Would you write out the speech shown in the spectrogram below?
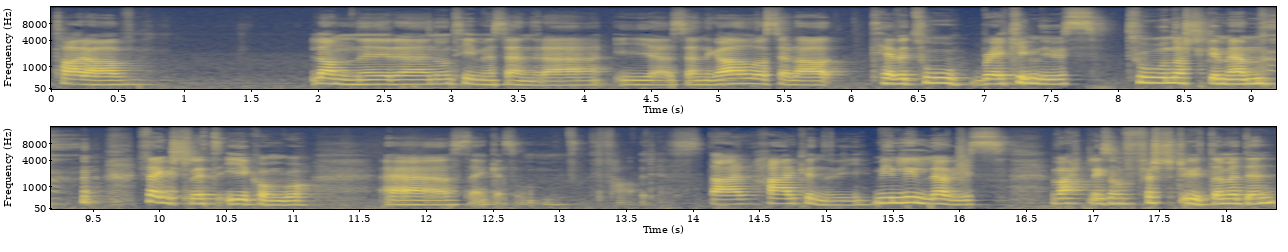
tar av. Lander eh, noen timer senere i eh, Senegal og ser da TV 2, breaking news. To norske menn fengslet i Kongo. Eh, så tenker jeg sånn Fader. Der, her kunne vi, min lille avis, vært liksom først ute med den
